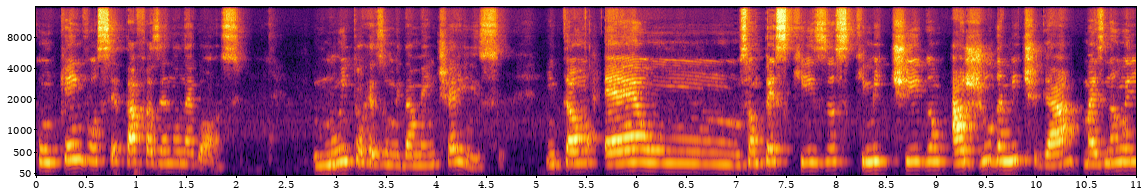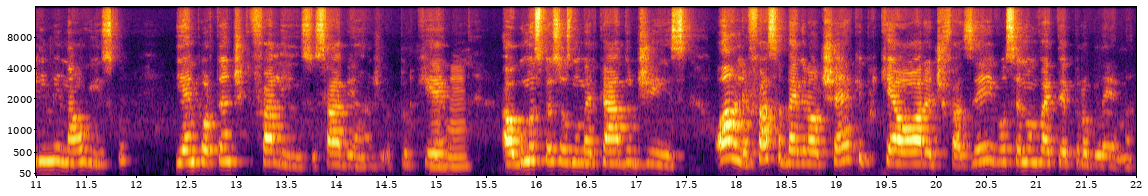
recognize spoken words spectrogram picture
com quem você está fazendo o negócio. Muito resumidamente é isso. Então, é um, são pesquisas que mitigam, ajudam a mitigar, mas não eliminar o risco. E é importante que fale isso, sabe, Ângela? Porque uhum algumas pessoas no mercado diz, olha, faça background check porque é hora de fazer e você não vai ter problema.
